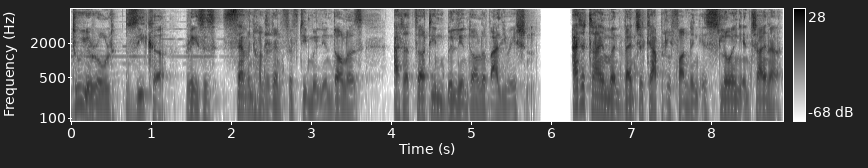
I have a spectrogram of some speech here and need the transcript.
Two-year-old Zeekr raises $750 million at a $13 billion valuation. At a time when venture capital funding is slowing in China,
